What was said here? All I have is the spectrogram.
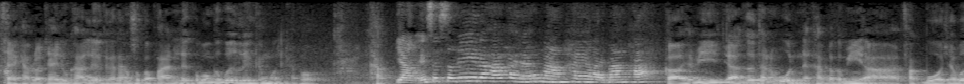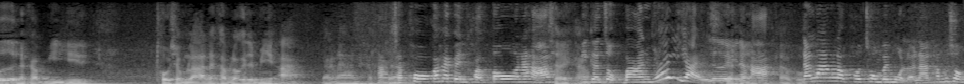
ค่ะ ใช่ครับเราจะให้ลูกค้าเลือกกระทั่งสุขภัณฑ์เลือกกระบงกระเบื้องเลือกทั้งหมดครับผมครับอย่างเอเซสซอรี่นะคะภายในห้องน้ำให้อะไรบ้างคะ ก็จะมีเอ่อเครื่องทำน้ำอุ่นนะครับแล้วก็มีอ่าฝักบัวชาเวอร์นะครับมีโถ ชำระนะครับแล้วก็จะมีอ่างล้างหน้านะครับค่ะใช่ชักโครกก็ให้เป็นคอตโต้นะคะใช่ครับมีกระจกบานใหญ่ๆเลยนะคะครับผมด้านล่างเราพอชมไปหมดแล้วนะท่านผู้ชม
